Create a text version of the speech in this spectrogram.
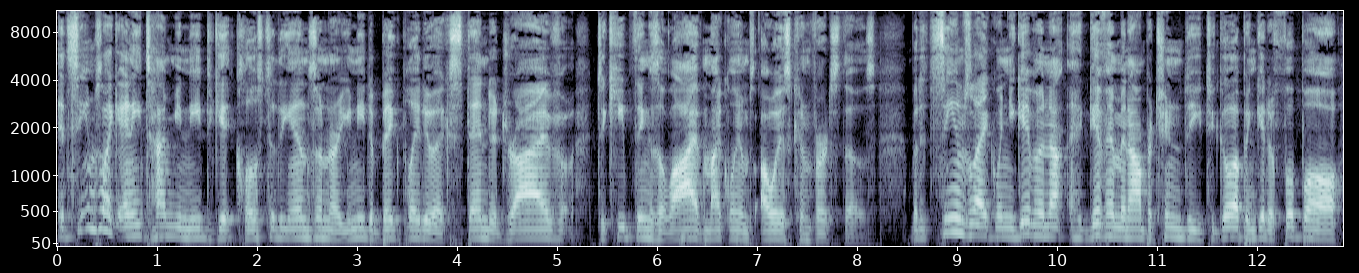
It seems like anytime you need to get close to the end zone or you need a big play to extend a drive to keep things alive, Mike Williams always converts those. But it seems like when you give him give him an opportunity to go up and get a football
